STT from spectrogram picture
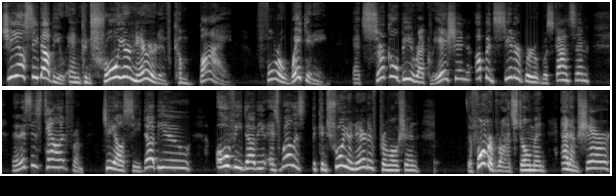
GLCW and Control Your Narrative combine for Awakening at Circle B Recreation up in Cedarburg, Wisconsin. Now, this is talent from GLCW, OVW, as well as the Control Your Narrative promotion, the former Braun Strowman, Adam Scherr,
